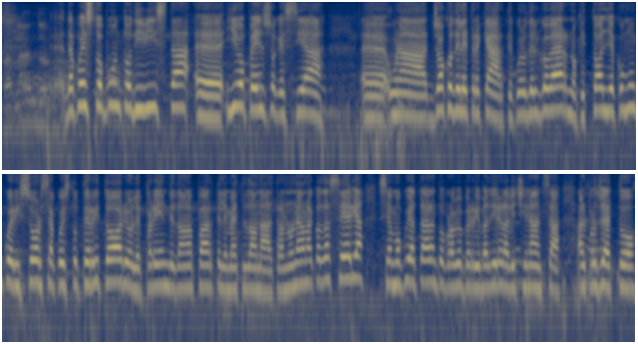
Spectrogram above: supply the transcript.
Da questo punto di vista eh, io penso che sia eh, un gioco delle tre carte, quello del governo che toglie comunque risorse a questo territorio, le prende da una parte e le mette da un'altra. Non è una cosa seria, siamo qui a Taranto proprio per ribadire la vicinanza al progetto,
